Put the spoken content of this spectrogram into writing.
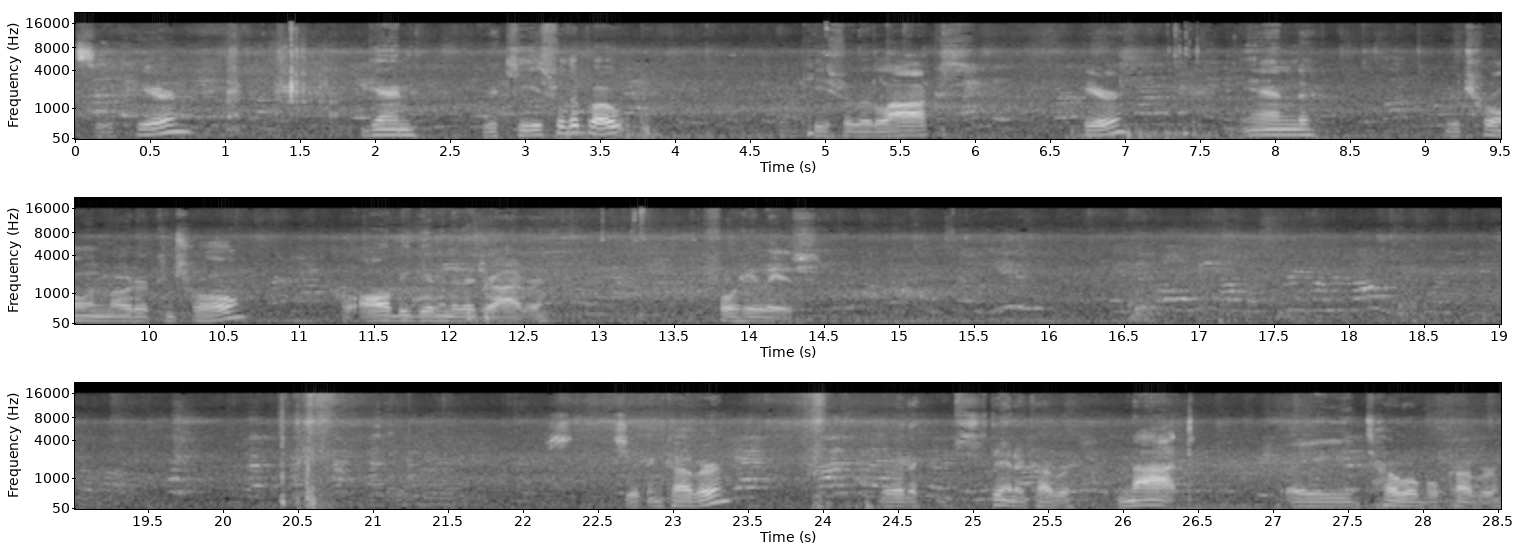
see here again your keys for the boat keys for the locks here and your trolling motor control will all be given to the driver before he leaves. Shipping cover, or the standard cover, not a towable cover.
